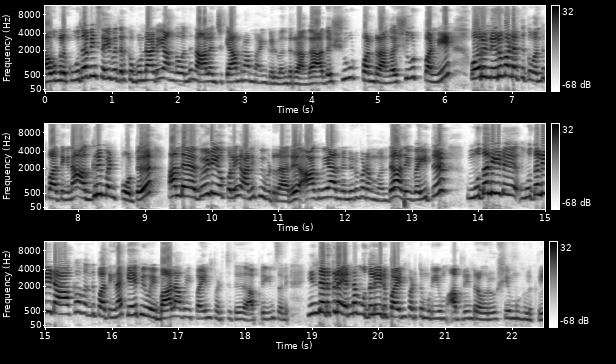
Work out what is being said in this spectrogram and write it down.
அவங்களுக்கு உதவி செய்வதற்கு முன்னாடி அங்க வந்து நாலஞ்சு கேமராமேன்கள் வந்துடுறாங்க. அதை ஷூட் பண்றாங்க. ஷூட் பண்ணி ஒரு நிறுவனத்துக்கு வந்து பாத்தீங்கன்னா அக்ரிமெண்ட் போட்டு அந்த வீடியோக்களை அனுப்பி விடுறாரு. ஆகவே அந்த நிறுவனம் வந்து அதை வைத்து முதலீடு முதலீடாக வந்து பாத்தீங்கன்னா கேபிஒய் பாலாவை பயன்படுத்துது அப்படின்னு சொல்லி. இந்த இடத்துல என்ன முதலீடு பயன்படுத்த முடியும் அப்படின்ற ஒரு விஷயம் உங்களுக்கு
